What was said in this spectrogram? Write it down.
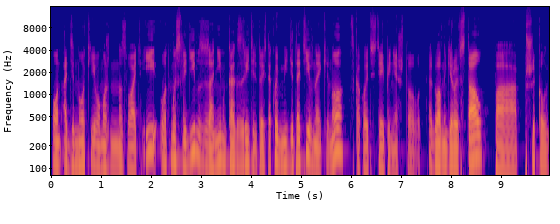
он одинокий, его можно назвать, и вот мы следим за ним как зритель, то есть такое медитативное кино в какой-то степени, что вот главный герой встал, попшикал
